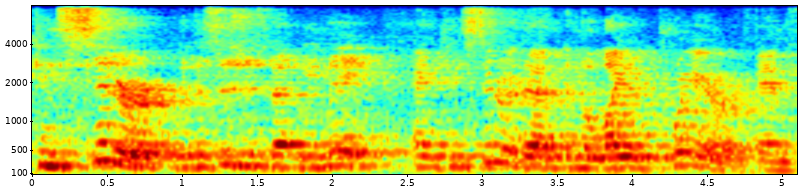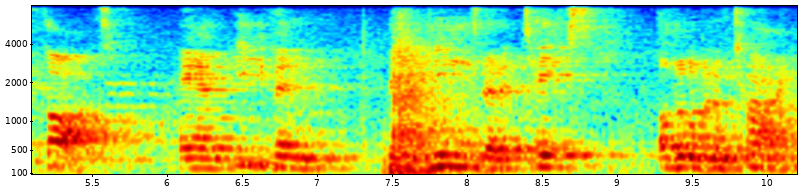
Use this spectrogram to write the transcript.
consider the decisions that we make and consider them in the light of prayer and thought, and even if it means that it takes a little bit of time.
